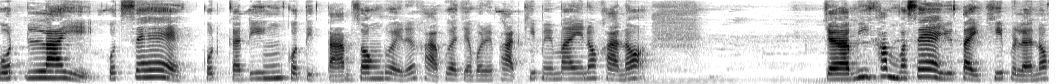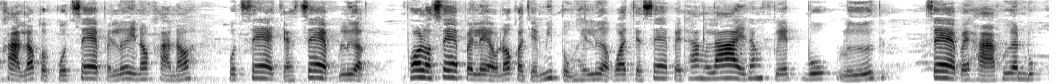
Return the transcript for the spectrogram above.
กดไลค์กดแชร์กดกระดิ่งกดติดตามซ่องด้วยเด้อค่ะ เพื่อจะบริพลาดคลิปใหม่ๆเนาะค่ะเนาะจะมีคำว่าแซ่อยู่ใต้คลิปไปแล้วเนาะค่ะแล้วก็กดแซ่ไปเลยเนาะค่ะเนาะกดแซ่จะแซ่เลือกพอเราแซ่ไปแล้ว เราก็จะมีตรงให้เลือกว่าจะแซ่ไปทางไลน์ทั้งเฟซบุ๊กหรือ แซ่ไปหาเพื่อนบุคค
